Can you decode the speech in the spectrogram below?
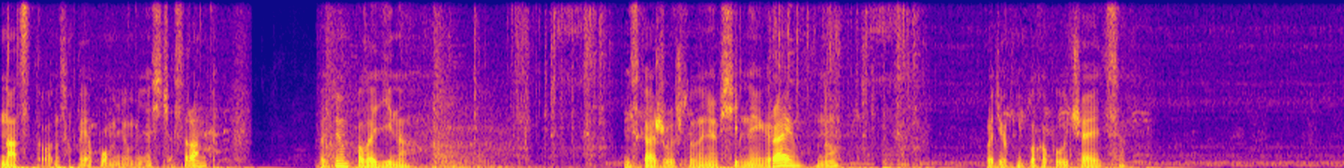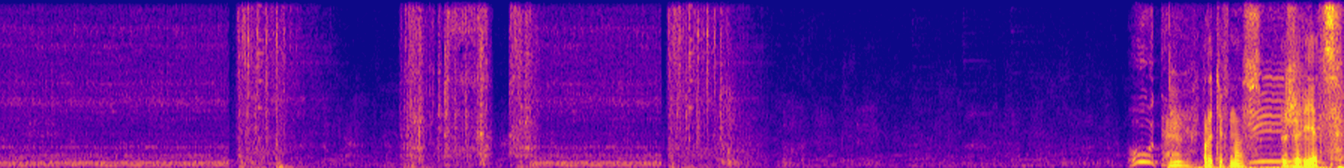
15 насколько я помню, у меня сейчас ранг. Возьмем паладина. Не скажу, что на нем сильно играю, но вроде как неплохо получается. И против нас жрец.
